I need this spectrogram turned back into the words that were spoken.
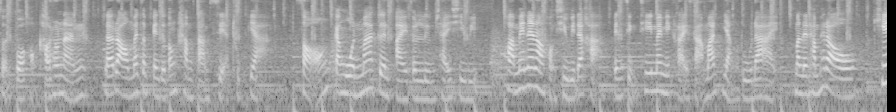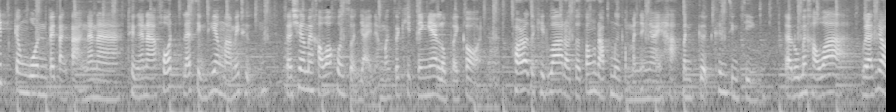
ส่วนตัวของเขาเท่านั้น และเราไม่จำเป็นจะต้องทำตามเสียทุกอย่าง 2. กังวลมากเกินไปจนลืมใช้ชีวิต ความไม่แน่นอนของชีวิตอะค่ะ เป็นสิ่งที่ไม่มีใครสามารถอย่างรู้ได้ มันเลยทำให้เราคิดกังวลไปต่างๆ นานา ถึงอนาคตและสิ่งที่ยังมาไม่ถึง แต่เชื่อไหมคะว่าคนส่วนใหญ่เนี่ยมักจะคิดในแง่ลบไว้ก่อน เพราะเราจะคิดว่าเราจะต้องรับมือกับมันยังไงหากมันเกิดขึ้นจริง ๆ แต่รู้ไหมคะว่า เวลาที่เรา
